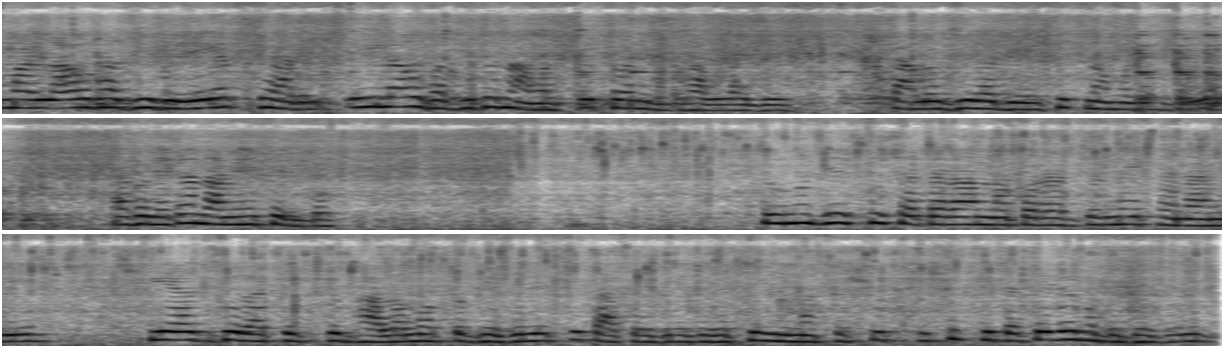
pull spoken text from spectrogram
আমার লাউ ভাজি হয়ে গেছে, আর এই লাউ ভাজিটা না আমার খেতে অনেক ভালো লাগে। কালো জিরা দিয়ে, শুকনো মরিচ দিয়ে। এখন এটা নামিয়ে ফেলব। তরমুজের খোসাটা রান্না করার জন্য এখানে আমি পেঁয়াজগুলোকে একটু ভালো মতো ভেজে নিচ্ছি তারপরে দিয়ে দেবো চিংড়ি মাছের শুটকি। শুটকিটা তেলের মধ্যে ভেজে নেব।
